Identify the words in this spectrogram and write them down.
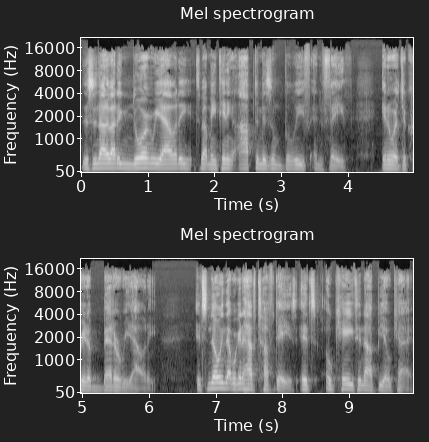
This is not about ignoring reality. It's about maintaining optimism, belief, and faith in order to create a better reality. It's knowing that we're going to have tough days. It's okay to not be okay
